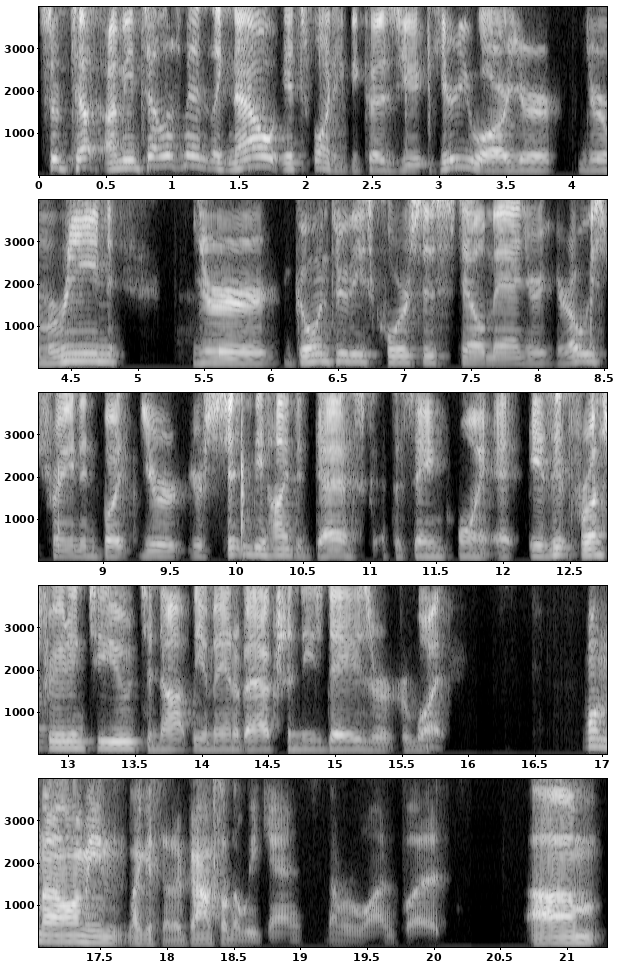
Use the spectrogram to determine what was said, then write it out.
so tell, I mean, tell us, man. Like now, it's funny because you here you are. You're you're a marine. you're going through these courses still, man. You're you're always training, but you're you're sitting behind a desk at the same point. Is it frustrating to you to not be a man of action these days, or, or what? Well, no. I mean, like I said, I bounce on the weekends, number one, but um,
